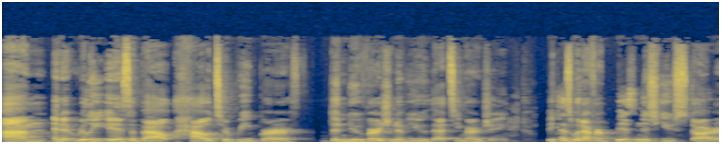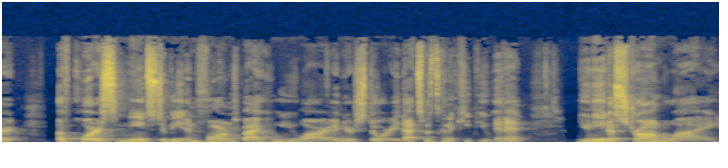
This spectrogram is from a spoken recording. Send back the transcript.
Um, and it really is about how to rebirth the new version of you that's emerging. Because whatever business you start, of course, needs to be informed by who you are and your story. That's what's going to keep you in it. You need a strong why,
